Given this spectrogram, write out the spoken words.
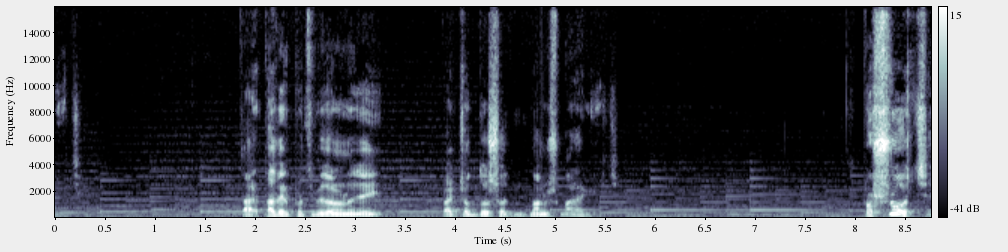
দিয়েছে। তাদের প্রতিবেদন অনুযায়ী প্রায় চোদ্দশো মানুষ মারা গিয়েছে। প্রশ্ন হচ্ছে,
